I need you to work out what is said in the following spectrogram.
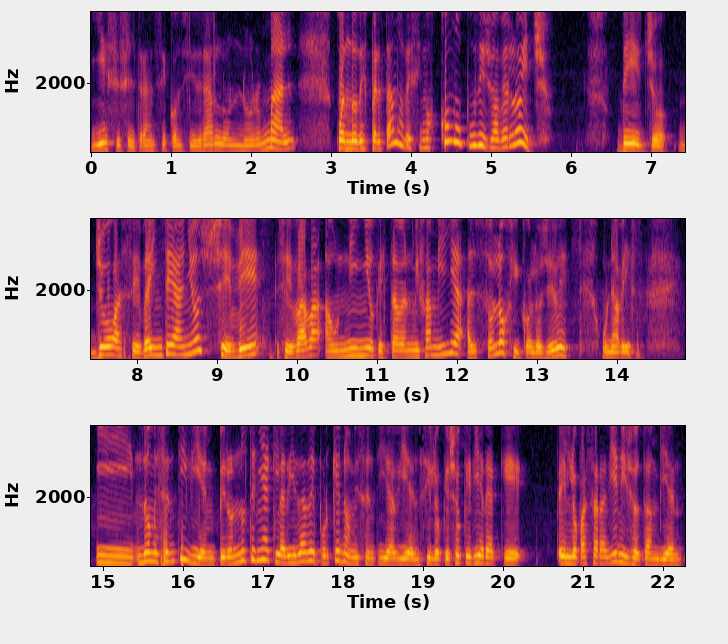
y ese es el trance, considerarlo normal, cuando despertamos decimos, ¿cómo pude yo haberlo hecho? De hecho, yo hace 20 años llevé, llevaba a un niño que estaba en mi familia al zoológico, lo llevé una vez. Y no me sentí bien, pero no tenía claridad de por qué no me sentía bien, si lo que yo quería era que él lo pasara bien y yo también.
